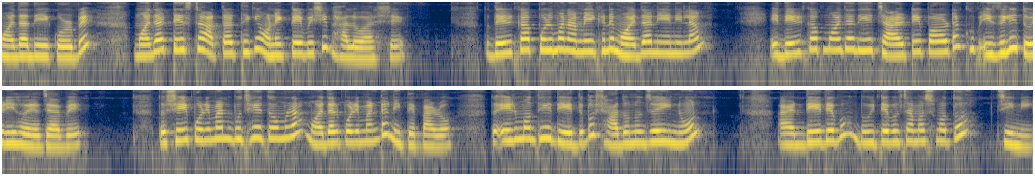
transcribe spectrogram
ময়দা দিয়ে করবে। ময়দার টেস্টটা আটার থেকে অনেকটাই বেশি ভালো আসে। তো দেড় কাপ পরিমাণ আমি এখানে ময়দা নিয়ে নিলাম। এই দেড় কাপ ময়দা দিয়ে চারটে পরোটা খুব ইজিলি তৈরি হয়ে যাবে। তো সেই পরিমাণ বুঝে তোমরা ময়দার পরিমাণটা নিতে পারো। তো এর মধ্যে দিয়ে দেবো স্বাদ অনুযায়ী নুন আর দিয়ে দেব দুই টেবিল চামচ মতো চিনি।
